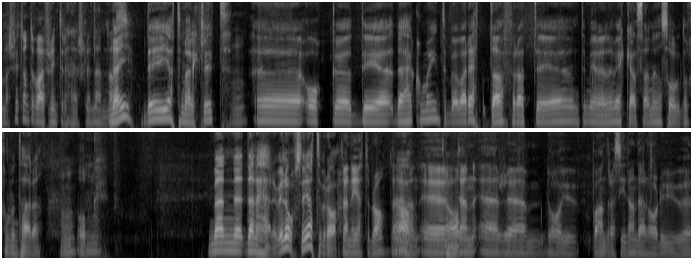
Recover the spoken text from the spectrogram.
Annars vet jag inte varför inte den här skulle nämnas. Nej, det är jättemärkligt. Mm. Eh, och eh, det, det här kommer jag inte behöva rätta för att det är inte mer än en vecka sedan jag såg dokumentären. Mm. Och, Mm. Men eh, den här är väl också jättebra? Den är jättebra. Den Ja. är, den. Eh, Ja. den är eh, du har ju på andra sidan där har du ju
